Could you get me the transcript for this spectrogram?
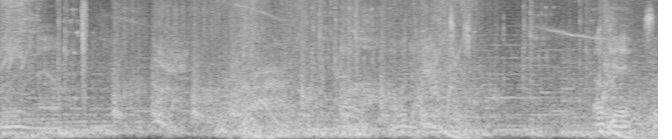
name now. Oh, I wouldn't pay attention. Okay, so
